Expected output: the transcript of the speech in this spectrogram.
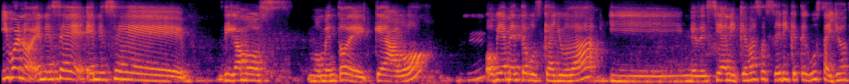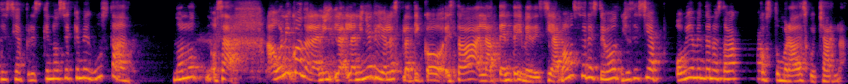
Y bueno, en ese, en ese, digamos, momento de qué hago, obviamente busqué ayuda y me decían, ¿y qué vas a hacer? ¿Y qué te gusta? Y yo decía, pero es que no sé qué me gusta. No lo, o sea, aún y cuando la, niña que yo les platico estaba latente y me decía, vamos a hacer esto, yo decía, obviamente no estaba acostumbrada a escucharla.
